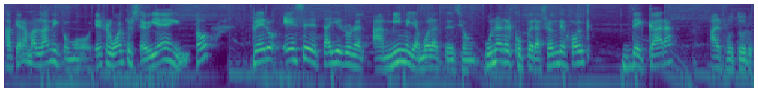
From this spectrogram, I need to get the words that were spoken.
Tatiana Maslany como Jennifer Walters se bien y todo, pero ese detalle, Ronald, a mí me llamó la atención. Una recuperación de Hulk de cara al futuro.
